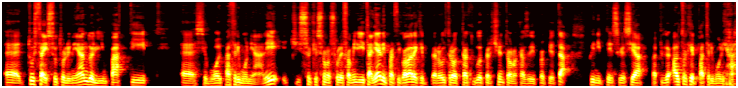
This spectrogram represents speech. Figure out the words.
Eh, tu stai sottolineando gli impatti eh, se vuoi, patrimoniali, che sono sulle famiglie italiane in particolare, che per oltre l'82% hanno casa di proprietà, quindi penso che sia più, altro che patrimoniale,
